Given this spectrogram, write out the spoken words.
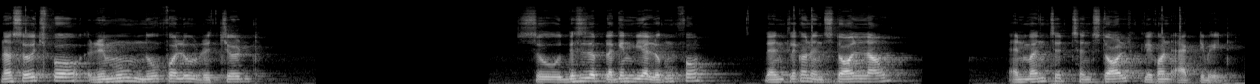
Now search for remove no follow Richard. So this is a plugin we are looking for. Then click on install now. And once it's installed click on activate.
